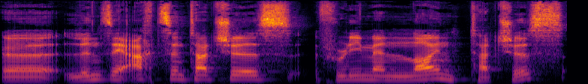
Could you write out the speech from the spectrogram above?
Äh, Lindsay 18 Touches, Freeman 9 Touches.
